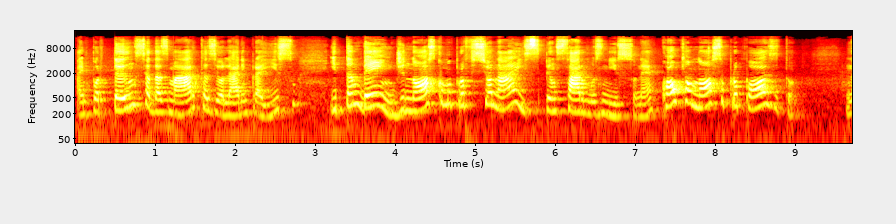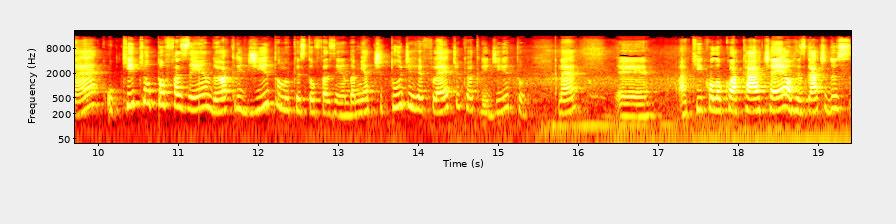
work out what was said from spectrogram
a importância das marcas e olharem para isso e também de nós como profissionais pensarmos nisso, né? Qual que é o nosso propósito? né? O que que eu estou fazendo? Eu acredito no que eu estou fazendo. A minha atitude reflete o que eu acredito, né? É, aqui colocou a Kátia, é o resgate dos,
